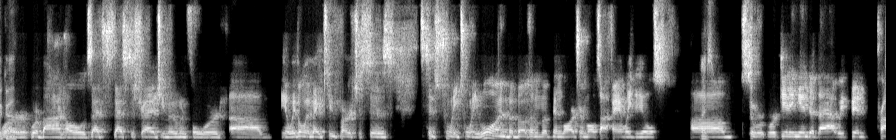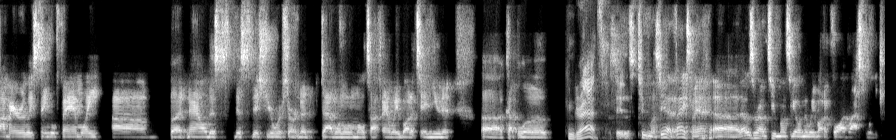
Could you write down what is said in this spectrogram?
okay. were were buying holds. That's that's the strategy moving forward. Um, you know, we've only made two purchases since 2021, but both of them have been larger multifamily deals. Um, nice. So we're, we're, getting into that. We've been primarily single family, um, but now this this this year we're starting to dabble in a little multifamily. We bought a 10 unit uh, a couple of Congrats. It was two months. Yeah, thanks, man. Uh, that was around two months ago. And then we bought a quad last week.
